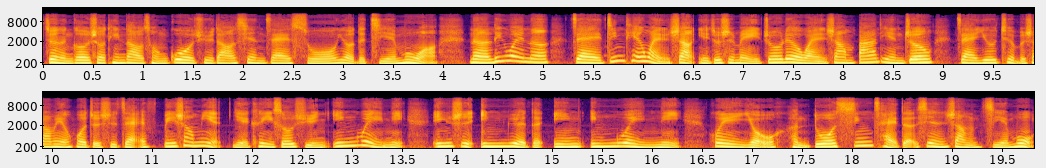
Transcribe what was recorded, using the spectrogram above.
就能够收听到从过去到现在所有的节目哦。那另外呢，在今天晚上，也就是每周六晚上八点钟，在 YouTube 上面或者是在 FB 上面，也可以搜寻“因为你”，音是音乐的音，因为你会有很多精彩的线上。节目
